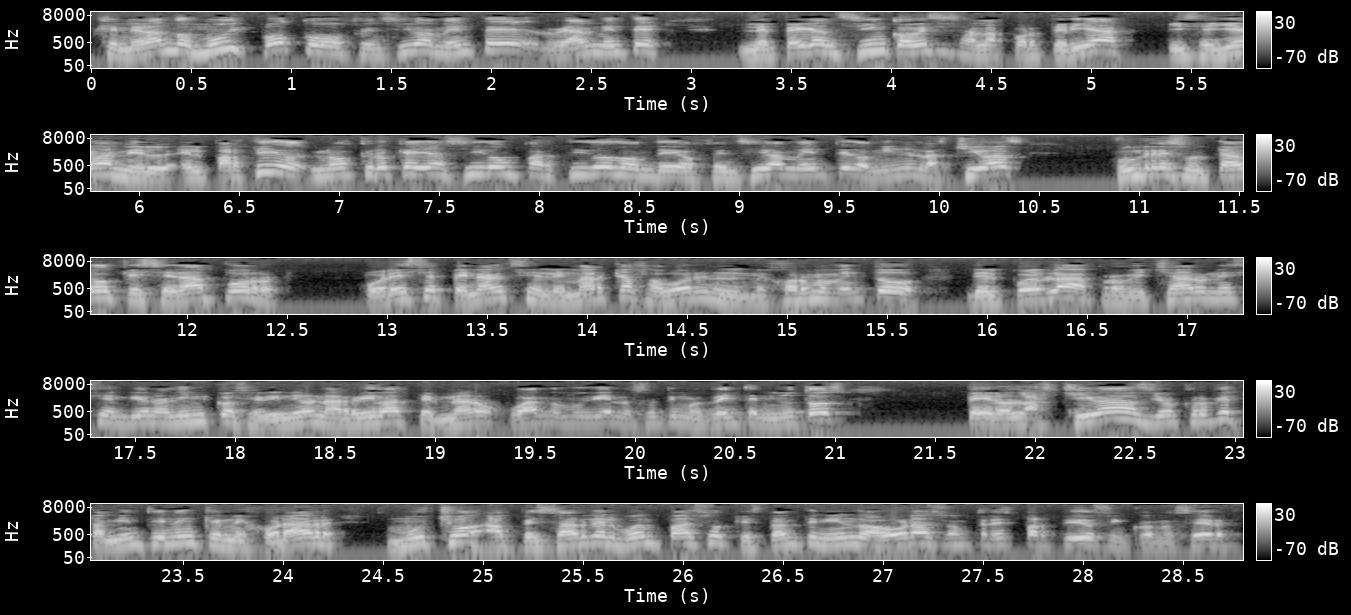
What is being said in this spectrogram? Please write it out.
generando muy poco ofensivamente, realmente le pegan cinco veces a la portería y se llevan el, el, partido. No creo que haya sido un partido donde ofensivamente dominen las Chivas. Fue un resultado que se da por, por ese penal se le marca a favor en el mejor momento del Puebla, aprovecharon ese envío anímico, se vinieron arriba, terminaron jugando muy bien los últimos 20 minutos, pero las Chivas yo creo que también tienen que mejorar mucho a pesar del buen paso que están teniendo ahora, son tres partidos sin conocer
